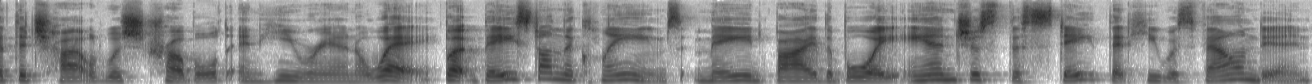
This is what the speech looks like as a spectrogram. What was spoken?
that the child was troubled and he ran away. But based on the claims made by the boy and just the state that he was found in,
